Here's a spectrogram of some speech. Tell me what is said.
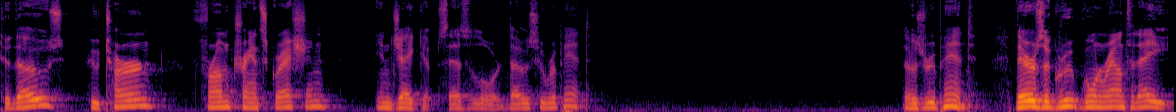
to those who turn from transgression in Jacob, says the Lord, those who repent. Those who repent. There's a group going around today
